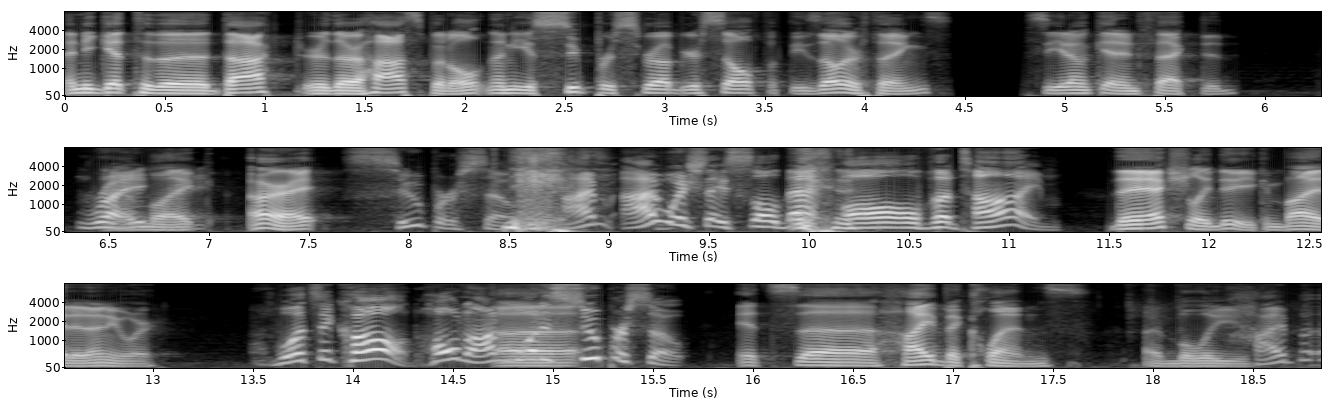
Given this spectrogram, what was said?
Then you get to the doctor, the hospital, then you super scrub yourself with these other things so you don't get infected. And Right. I'm like. All right. super soap. I'm. I wish they sold that all the time. They actually do. You can buy it at anywhere. What's it called? Hold on. what is Uh, super soap? It's uh Hibiclens, I believe. Hyba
